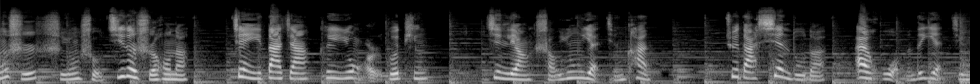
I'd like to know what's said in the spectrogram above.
平时使用手机的时候呢，建议大家可以用耳朵听，尽量少用眼睛看，最大限度的爱护我们的眼睛。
